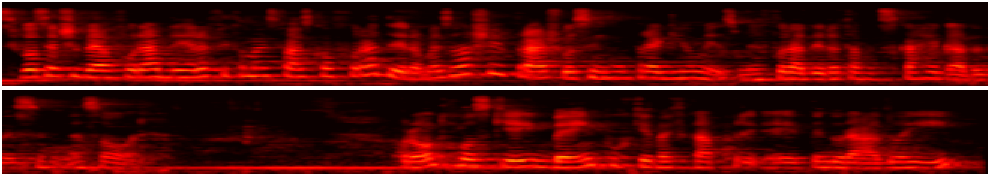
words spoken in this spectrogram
Se você tiver a furadeira, fica mais fácil com a furadeira. Mas eu achei prático assim com o preguinho mesmo. Minha furadeira estava descarregada nesse, nessa hora. Pronto, rosqueei bem, porque vai ficar é, pendurado aí.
